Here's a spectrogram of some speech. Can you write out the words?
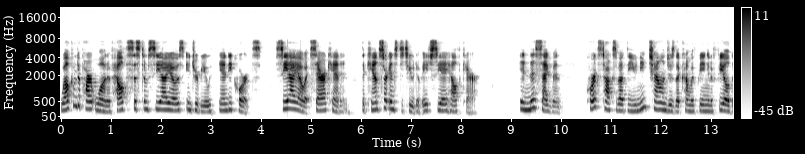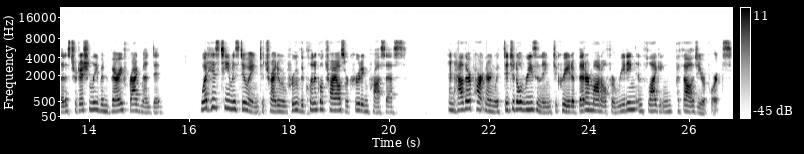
Welcome to part one of Health System CIO's interview with Andy Corts, CIO at Sarah Cannon, the Cancer Institute of HCA Healthcare. In this segment, Kortz talks about the unique challenges that come with being in a field that has traditionally been very fragmented, what his team is doing to try to improve the clinical trials recruiting process, and how they're partnering with digital reasoning to create a better model for reading and flagging pathology reports.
